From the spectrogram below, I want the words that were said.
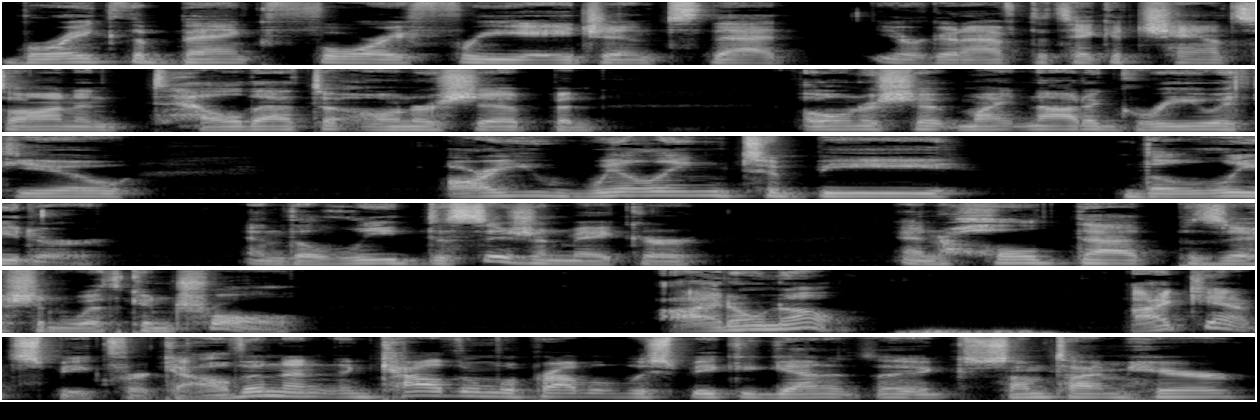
break the bank for a free agent that you're going to have to take a chance on and tell that to ownership and ownership might not agree with you are you willing to be the leader and the lead decision maker and hold that position with control? I don't know. I can't speak for Calvin, and, and Calvin will probably speak again like, sometime here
